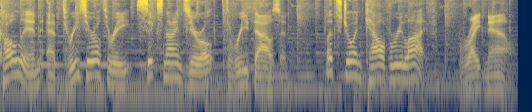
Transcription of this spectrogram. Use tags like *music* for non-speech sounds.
Call in at 303 690 3000. Let's join Calvary Live right now.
